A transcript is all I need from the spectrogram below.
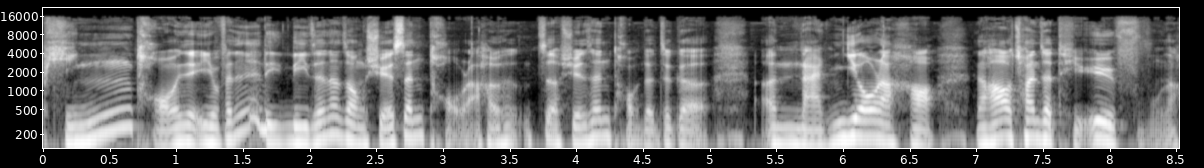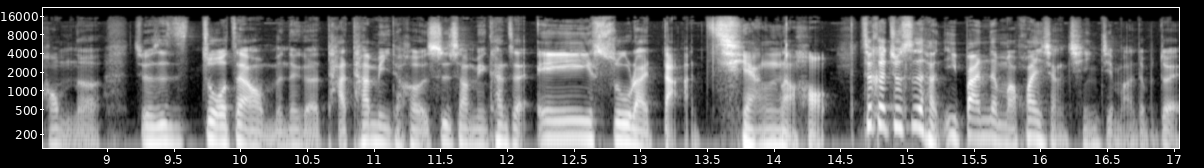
平头，有反正理理着那种学生头啦，和这学生头的这个呃男优啦，哈，然后穿着体育服，然后呢，就是坐在我们那个榻榻米的合适上面，看着 A 书来打枪了，哈，这个。就是很一般的嘛，幻想情节嘛，对不对？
